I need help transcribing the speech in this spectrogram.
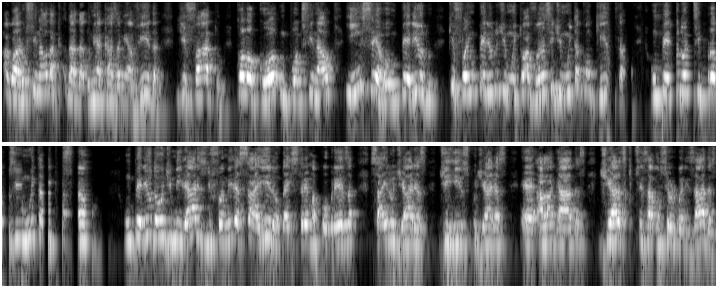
Agora, o final da, da, da, do Minha Casa Minha Vida, de fato, colocou um ponto final e encerrou um período que foi um período de muito avanço e de muita conquista. Um período onde se produziu muita habitação, um período onde milhares de famílias saíram da extrema pobreza, saíram de áreas de risco, de áreas é, alagadas, de áreas que precisavam ser urbanizadas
